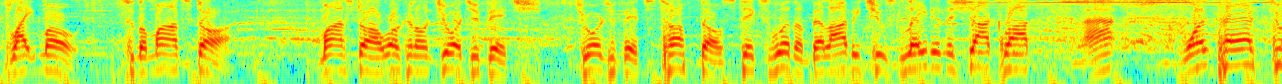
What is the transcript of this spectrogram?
Flight mode to the Monstar. Monstar working on Djordjevic. Djordjevic, tough though, sticks with him. Belavicius late in the shot clock. Uh, one pass, two.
